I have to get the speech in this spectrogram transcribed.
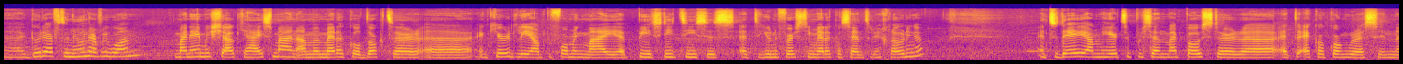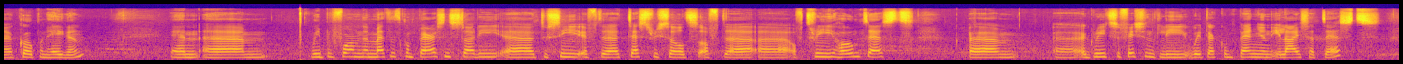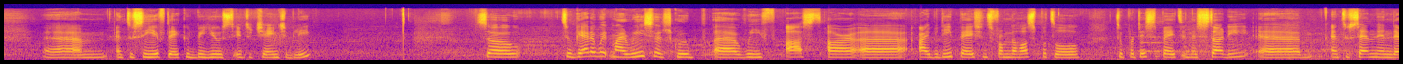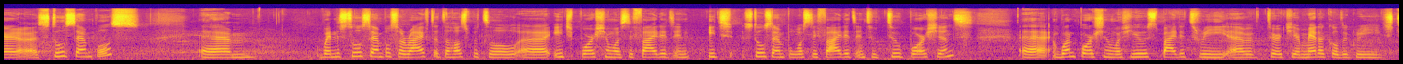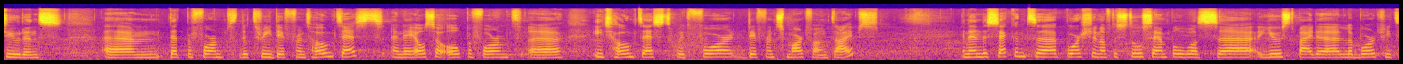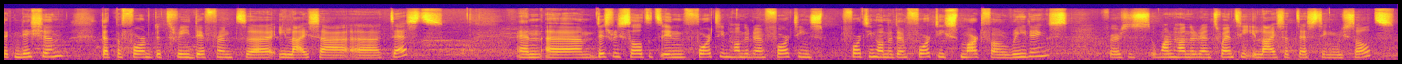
Uh, good afternoon, everyone. My name is Sjoukje Haisma and I'm a medical doctor uh, and currently I'm performing my uh, PhD thesis at the University Medical Center in Groningen. And today I'm here to present my poster uh, at the ECCO Congress in uh, Copenhagen. And um, we performed a method comparison study uh, to see if the test results of, the, of three home tests um, agreed sufficiently with their companion ELISA tests um, and to see if they could be used interchangeably. So together with my research group, uh, we've asked our uh, IBD patients from the hospital to participate in the study um, and to send in their uh, stool samples. Um, when the stool samples arrived at the hospital, uh, each portion was divided in each stool sample was divided into two portions. Uh, one portion was used by the three uh, third year medical degree students um, that performed the three different home tests and they also all performed uh, each home test with four different smartphone types. And then the second uh, portion of the stool sample was uh, used by the laboratory technician that performed the three different uh, ELISA uh, tests. And um, this resulted in 1414, 1440 smartphone readings versus 120 ELISA testing results.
